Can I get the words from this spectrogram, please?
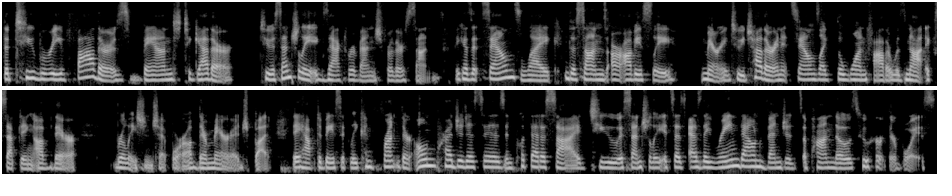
The two bereaved fathers band together to essentially exact revenge for their sons because it sounds like the sons are obviously married to each other. And it sounds like the one father was not accepting of their relationship or of their marriage but they have to basically confront their own prejudices and put that aside to essentially it says as they rain down vengeance upon those who hurt their boys.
